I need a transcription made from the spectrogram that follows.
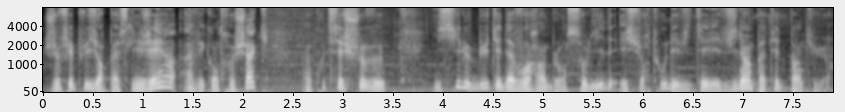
Je fais plusieurs passes légères, avec entre chaque un coup de sèche-cheveux. Ici, le but est d'avoir un blanc solide et surtout d'éviter les vilains pâtés de peinture.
